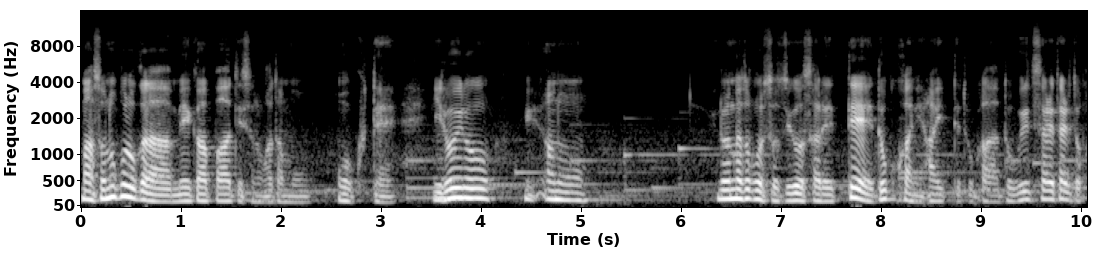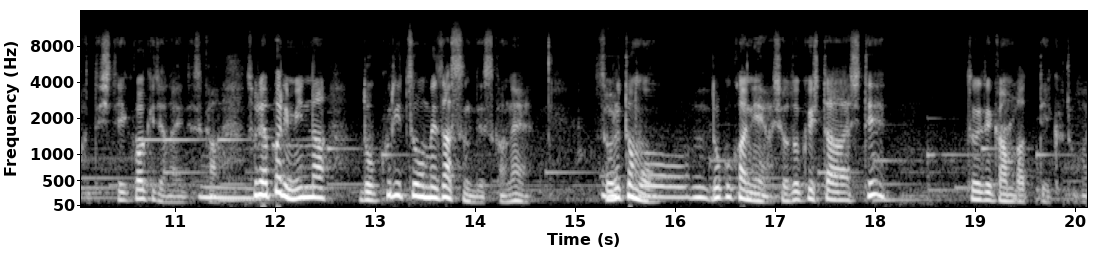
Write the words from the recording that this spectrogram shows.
まあその頃からメイクアップアーティストの方も多くていろいろあのいろんなところ卒業されてどこかに入ってとか独立されたりとかってしていくわけじゃないですか、それやっぱりみんな独立を目指すんですかね。それともどこかに所属したしてそれで頑張っていくとか、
